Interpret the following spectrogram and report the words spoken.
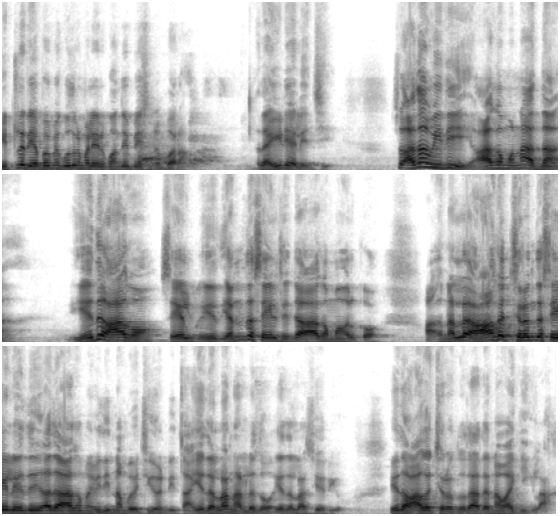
ஹிட்லர் எப்போவுமே குதிரை மலையில் உட்காந்து பேசின்னு போகிறான் அது ஐடியாலஜி ஸோ அதான் விதி. ஆகமம்னா அதுதான் எது ஆகும்? செயல் எது- எந்த செயல் செஞ்சால் ஆகமாக இருக்கும் நல்ல ஆகச்சிறந்த செயல் எது? அது ஆகம விதின்னு நம்ம வச்சுக்க வேண்டியது தான் எதெல்லாம் நல்லதோ எதெல்லாம் சரியோ. எது ஆகச்சிறந்ததோ அதை என்ன வாக்கிக்கலாம்?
